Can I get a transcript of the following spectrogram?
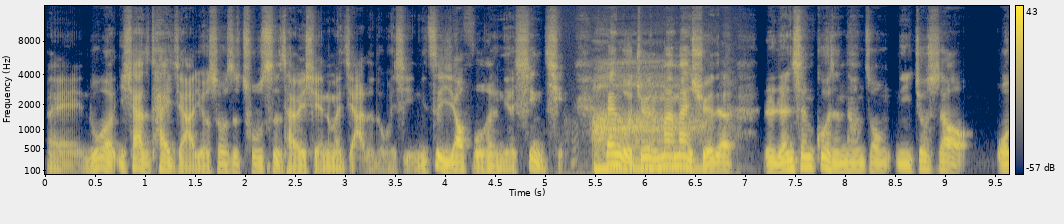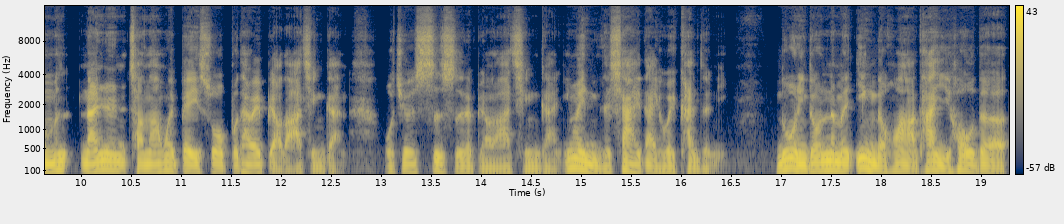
哎，如果一下子太假，有时候是出事才会写那么假的东西，你自己要符合你的性情。但是我觉得慢慢学的人生过程当中，你就是要，我们男人常常会被说不太会表达情感，我觉得适时的表达情感，因为你的下一代也会看着你，如果你都那么硬的话，他以后的。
